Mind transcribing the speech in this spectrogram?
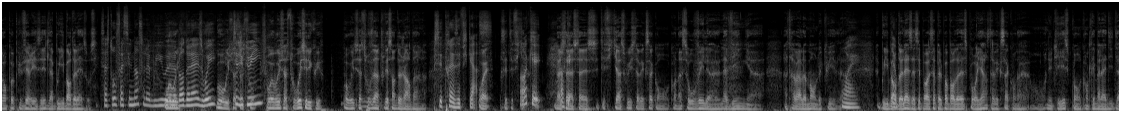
on peut pulvériser de la bouillie bordelaise aussi. Ça se trouve facilement sur la bouillie euh, bordelaise, oui? Oui, C'est du cuivre? Oui, oui, ça se trouve. Oui, c'est du cuivre. Oui, ça se trouve dans tous les centres de jardin. c'est très efficace. Oui, c'est efficace. OK. Ben, c'est efficace, oui. C'est avec ça qu'on a sauvé la vigne. Euh, à travers le monde, le cuivre. Ouais. La bouillie bordelaise, elle ne s'appelle pas bordelaise pour rien. C'est avec ça qu'on on utilise contre les maladies de,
